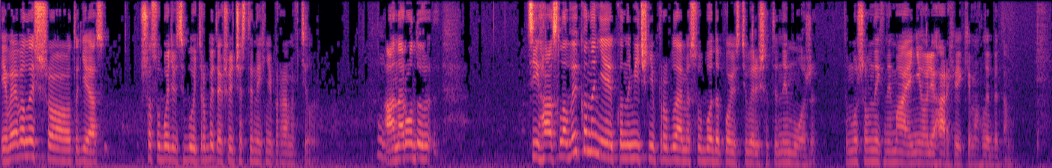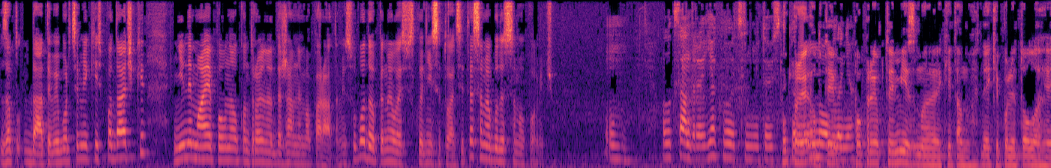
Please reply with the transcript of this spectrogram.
І виявилось, що тоді що свободівці будуть робити, якщо частина їхньої програми втілена. А народу ці гасла виконані, економічні проблеми свобода повністю вирішити не може. Тому що в них немає ні олігархів, які могли би там дати виборцям якісь подачки, ні немає повного контролю над державним апаратом. І свобода опинилась в складній ситуації. Те саме буде з самопоміччю. Олександре, як ви оцінюєте ось таке Попри, опти- оновлення? попри оптимізм, який там деякі політологи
